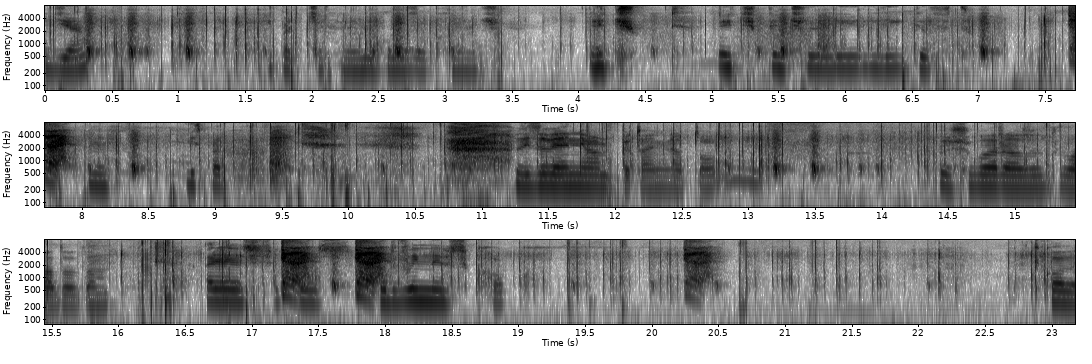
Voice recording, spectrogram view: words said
Gdzie? I patrzcie, nie mogą mnie zepchnąć. Idź, idź, pięć lili gift. No, i spadł. Widzowie, ja nie mam pytań na to. Ja chyba razy dwa dodam. Ale jest podwójny skok. Dodatkowy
